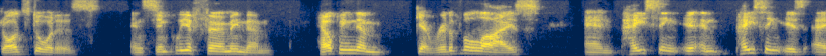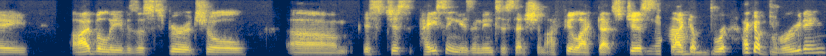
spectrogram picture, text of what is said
God's daughters and simply affirming them, helping them get rid of the lies and pacing and pacing is a I believe is a spiritual um, it's just pacing is an intercession. I feel like that's just yeah. like a like a brooding.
